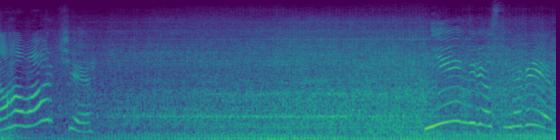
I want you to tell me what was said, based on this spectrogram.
Daha var ki. Niye indiriyorsun bebeğim?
